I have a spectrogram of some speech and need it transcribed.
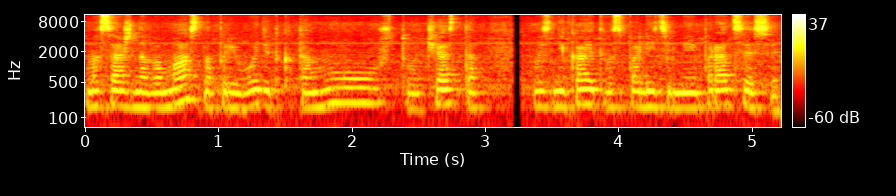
массажного масла приводит к тому, что часто возникают воспалительные процессы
